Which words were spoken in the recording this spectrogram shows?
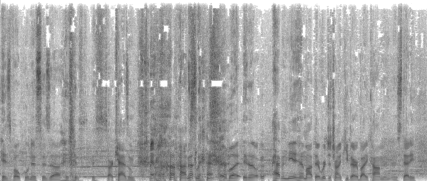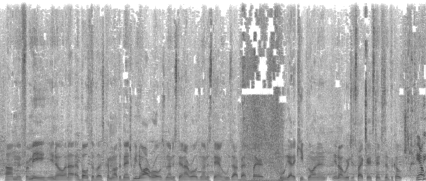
his vocalness, his, uh, his, his sarcasm, honestly. but you know, having me and him out there, we're just trying to keep everybody calm and, and steady. Um, and for me, you know, and, I, and both of us coming off the bench, we know our roles. We understand our roles. We understand who's our best players, who we got to keep going, and you know, we're just like the extensions of the coach. You know,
